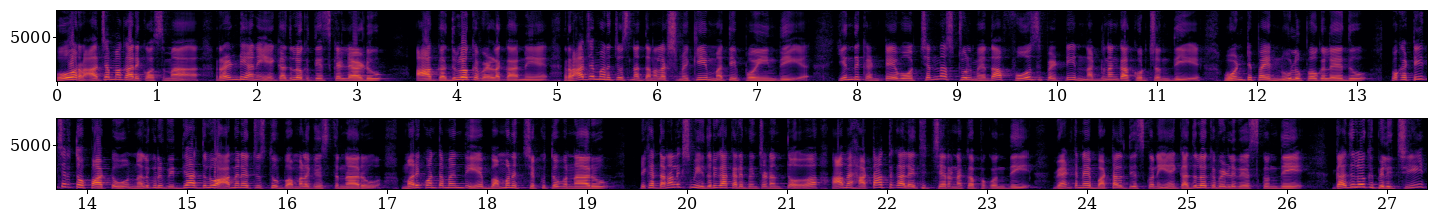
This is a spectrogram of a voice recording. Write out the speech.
ఓ రాజమ్మ గారి కోసమా? రండి అని గదిలోకి తీసుకెళ్ళాడు. ఆ గదిలోకి వెళ్ళగానే రాజమ్మని చూసిన ధనలక్ష్మికి మతిపోయింది ఎందుకంటే ఓ చిన్న స్టూల్ మీద ఫోజు పెట్టి నగ్నంగా కూర్చుంది. ఒంటిపై నూలు పోగలేదు. ఒక టీచర్తో పాటు నలుగురు విద్యార్థులు ఆమెనే చూస్తూ బొమ్మలు గీస్తున్నారు. మరికొంతమంది బొమ్మను చెక్కుతూ ఉన్నారు. ఇక ధనలక్ష్మి ఎదురుగా కనిపించడంతో ఆమె హఠాత్తుగా లేచి చీరన కప్పుకుంది. వెంటనే బట్టలు తీసుకుని గదిలోకి వెళ్ళి వేసుకుంది. గదిలోకి పిలిచి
